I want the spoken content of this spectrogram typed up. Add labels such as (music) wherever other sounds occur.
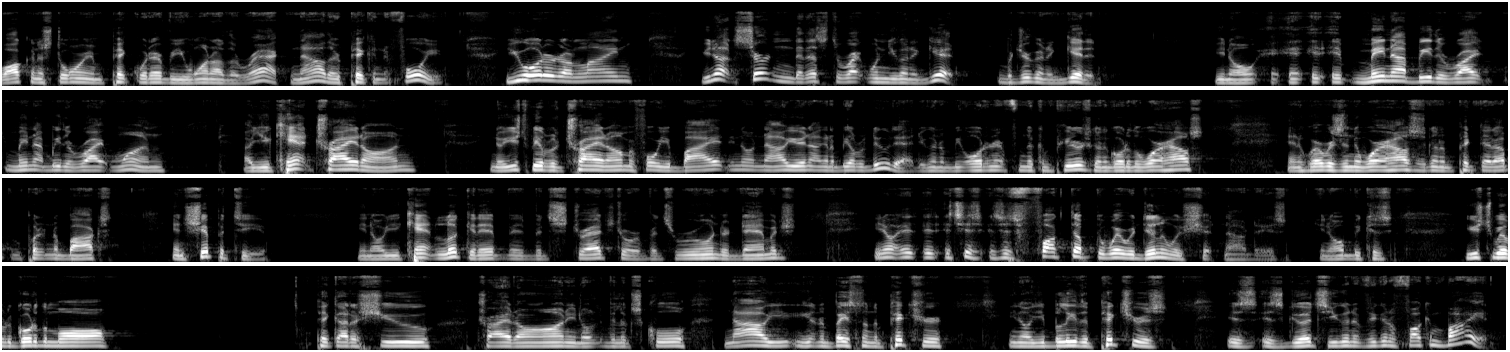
walk in a store and pick whatever you want out of the rack. Now they're picking it for you. You order it online, you're not certain that that's the right one you're going to get, but you're going to get it. You know, it, it, it, may not be the right may not be the right one. Uh, you can't try it on. You know, you used to be able to try it on before you buy it. You know, now you're not going to be able to do that. You're going to be ordering it from the computer. It's going to go to the warehouse, and whoever's in the warehouse is going to pick that up and put it in a box and ship it to you. You know, you can't look at it if it's stretched or if it's ruined or damaged. You know, it, it, it's just it's just fucked up the way we're dealing with shit nowadays. You know, because you used to be able to go to the mall, pick out a shoe, try it on. You know, if it looks cool. Now you, you know, based on the picture, you know, you believe the picture is is is good, so you're gonna you're gonna fucking buy it.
